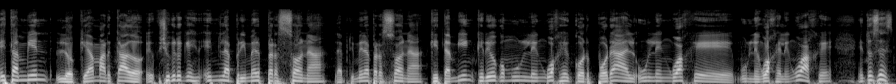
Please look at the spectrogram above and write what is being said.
es también lo que ha marcado. eh, Yo creo que es, es la primera persona, la primera persona que también creó como un lenguaje corporal, un lenguaje, un lenguaje lenguaje. Entonces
